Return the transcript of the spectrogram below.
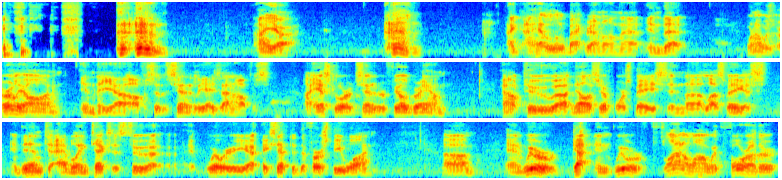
I, uh, I, I had a little background on that in that when I was early on in the uh, Office of the Senate Liaison Office, I escorted Senator Phil Gramm out to uh, Nellis Air Force Base in uh, Las Vegas, and then to Abilene, Texas, to uh, where we uh, accepted the first B one. Um, and we were got and we were flying along with four other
